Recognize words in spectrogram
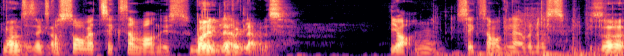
Var inte sexan? Vad sa vi att sexan var nyss? Var, det var Glävnes. Ja, mm. sexan var Glävnes. Så,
